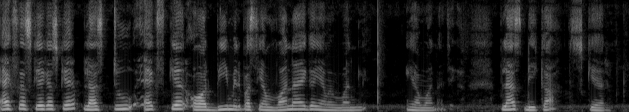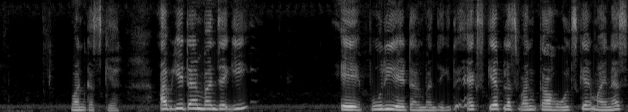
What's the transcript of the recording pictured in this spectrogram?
एक्स का स्केयर का square plus two X square और बी मेरे पास यहाँ वन आएगा, यहाँ वन यहाँ वन आ जाएगा। प्लस बी का स्केयर वन का स्केयर अब ये टाइम बन जाएगी ए, पूरी ए टर्म बन जाएगी। तो एक्स स्केयर प्लस वन का होल स्केयर माइनस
